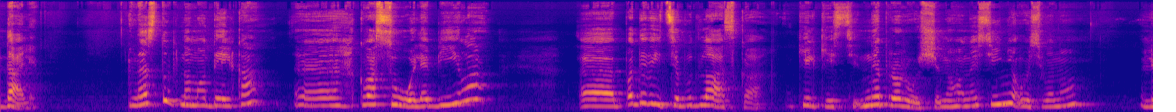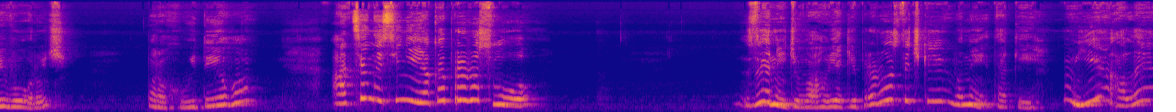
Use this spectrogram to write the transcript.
Далі. Наступна моделька е, квасоля біла. Е, Подивіться, будь ласка, кількість непророщеного насіння. Ось воно, ліворуч. Порахуйте його. А це насіння, яке проросло. Зверніть увагу, які проросточки, вони такі ну, є, але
